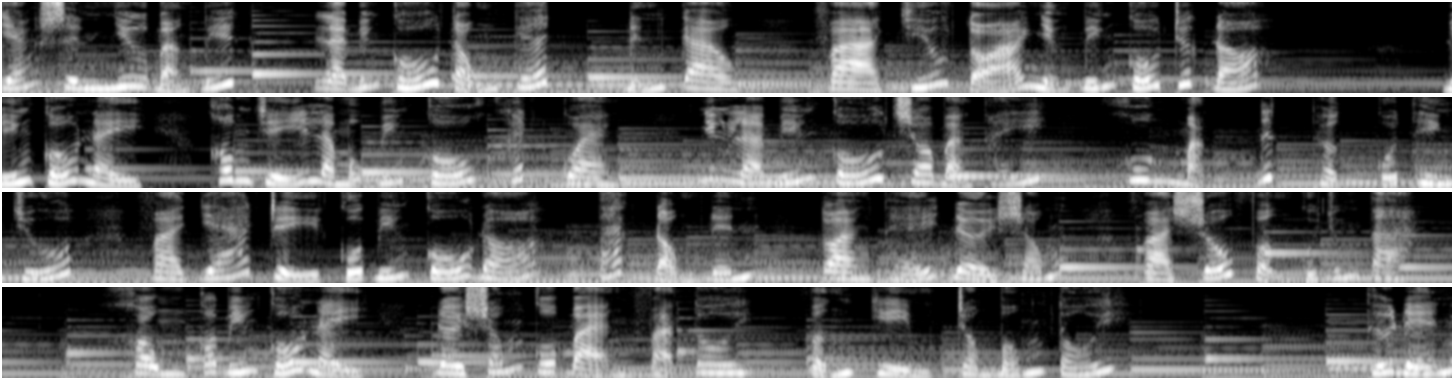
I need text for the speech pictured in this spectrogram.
Giáng sinh như bạn biết là biến cố tổng kết, đỉnh cao và chiếu tỏa những biến cố trước đó. Biến cố này không chỉ là một biến cố khách quan, nhưng là biến cố cho bạn thấy khuôn mặt đích thực của Thiên Chúa và giá trị của biến cố đó tác động đến toàn thể đời sống và số phận của chúng ta. Không có biến cố này, đời sống của bạn và tôi vẫn chìm trong bóng tối. Thứ đến,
